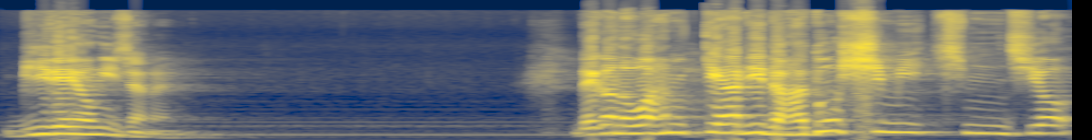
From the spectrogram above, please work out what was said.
미래형이잖아요. 내가 너와 함께 하리라도 심지어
